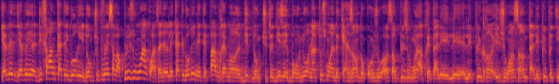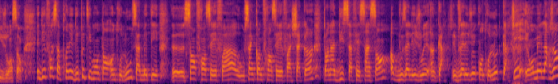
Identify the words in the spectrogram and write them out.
il y avait, y avait différentes catégories. Donc, tu pouvais savoir plus ou moins quoi. C'est-à-dire, les catégories n'étaient pas vraiment dites. Donc, tu te disais, bon, nous, on a tous moins de 15 ans, donc on joue ensemble plus ou moins. Après, tu as les, les, les, plus grands, ils jouent ensemble. Tu as les plus petits, ils jouent ensemble. Et des fois, ça prenait des petits montants entre nous. Ça mettait 100 euh, francs CFA ou 50 francs CFA chacun, tu en as 10, ça fait 500. Hop, vous allez jouer, un vous allez jouer contre l'autre quartier et on met l'argent.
